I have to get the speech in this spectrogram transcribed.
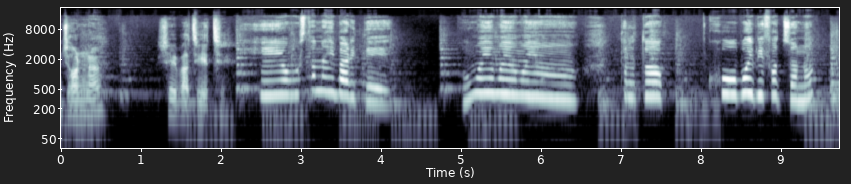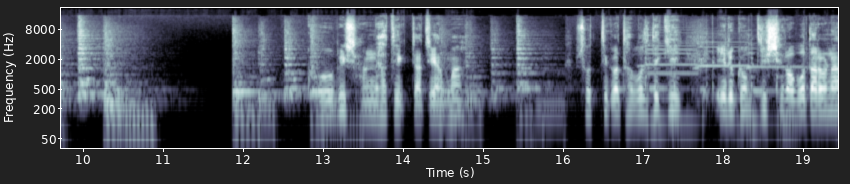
ঝর্ণা সে বাঁচিয়েছে। এই অবস্থা নাই বাড়িতে? উমায় উমায় উমায়। তাহলে তো খুবই বিপজ্জনক। খুবই সাংঘাতিক চাচি আম্মা। সত্যি কথা বলতে কি এরকম দৃশ্যের অবতারণা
